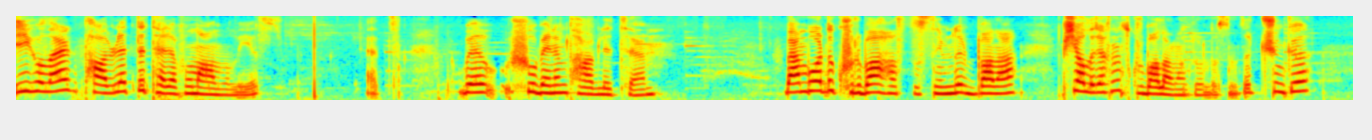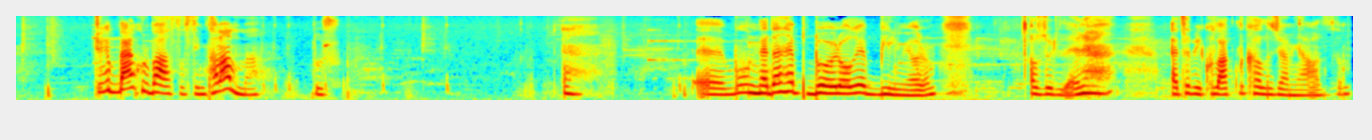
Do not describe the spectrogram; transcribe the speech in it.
İlk olarak tablette telefon almalıyız. Evet. Ve şu benim tabletim. Ben bu arada kurbağa hastasıyımdır. Bana bir şey alacaksınız kurbağa almak zorundasınızdır. Çünkü çünkü ben kurbağa hastasıyım tamam mı? Dur. Ee, bu neden hep böyle oluyor bilmiyorum. Özür dilerim. E tabii kulaklık alacağım yazdım.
